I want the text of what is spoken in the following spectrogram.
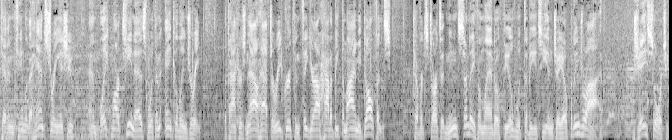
Kevin King with a hamstring issue, and Blake Martinez with an ankle injury. The Packers now have to regroup and figure out how to beat the Miami Dolphins. Coverage starts at noon Sunday from Lambeau Field with WTMJ opening drive. Jay Sorgi,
